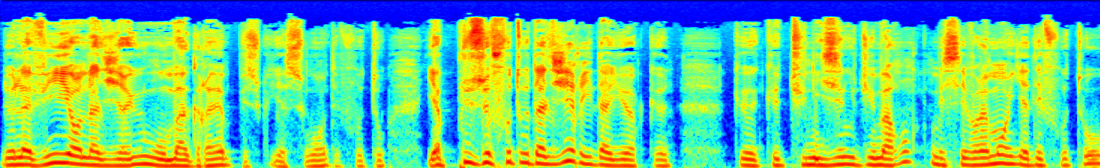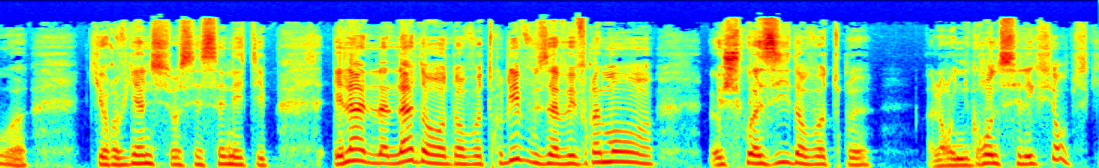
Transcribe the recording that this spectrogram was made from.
de la vie en Algérie ou au Maghreb, puisqu'il y a souvent des photos. Il y a plus de photos d'Algérie d'ailleurs que, que, que Tunisie ou du Maroc, mais c'est vraiment, il y a des photos euh, qui reviennent sur ces scènes et types. Et là, là, là, dans, dans votre livre, vous avez vraiment euh, choisi dans votre... Alors une grande sélection, puisque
